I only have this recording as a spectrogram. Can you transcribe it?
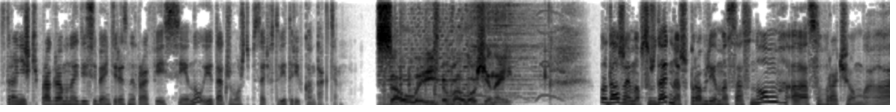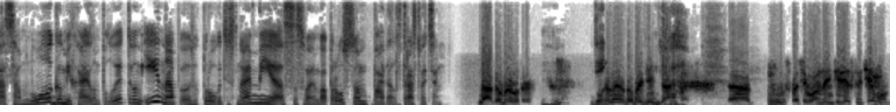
страничке программы «Найди себя. Интересные профессии». Ну и также можете писать в Твиттере и ВКонтакте. С Аллой Волохиной. Продолжаем обсуждать наши проблемы со сном э, с врачом-сомнологом Михаилом Полуэктовым. И на проводе с нами со своим вопросом Павел. Здравствуйте. Да, доброе утро. Угу. День. Уже, наверное, добрый день, да. да. А, спасибо вам за интересную тему.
